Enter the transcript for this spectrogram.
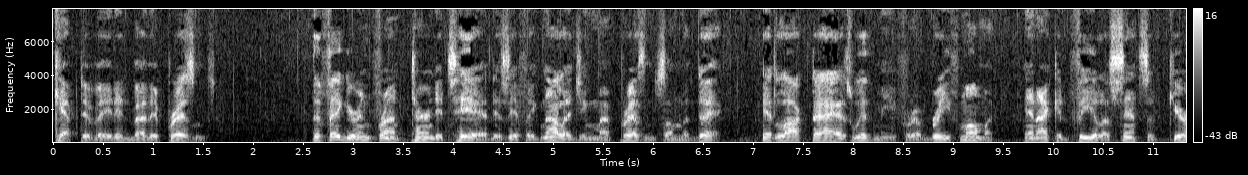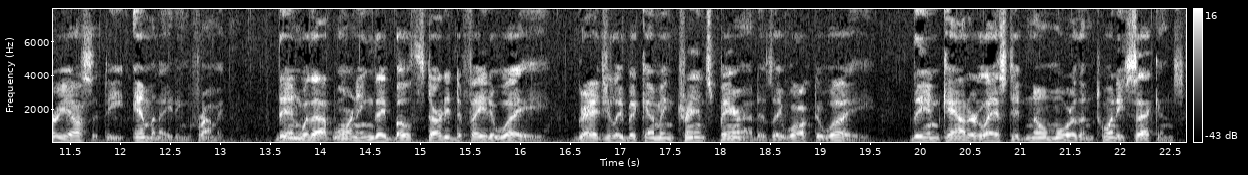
captivated by their presence. The figure in front turned its head as if acknowledging my presence on the deck. It locked eyes with me for a brief moment, and I could feel a sense of curiosity emanating from it. Then, without warning, they both started to fade away, gradually becoming transparent as they walked away. The encounter lasted no more than twenty seconds,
